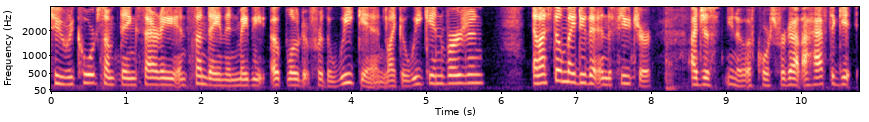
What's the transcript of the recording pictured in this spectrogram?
to record something Saturday and Sunday and then maybe upload it for the weekend, like a weekend version. And I still may do that in the future. I just, you know, of course, forgot I have to get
